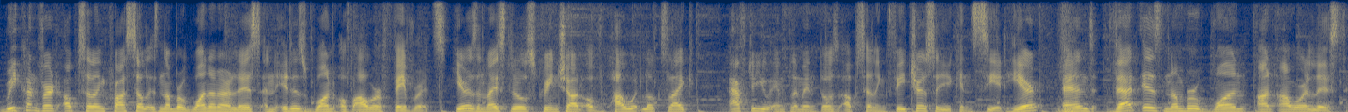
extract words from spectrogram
Reconvert upsell and cross-sell is number one on our list and it is one of our favorites. Here is a nice little screenshot of how it looks like after you implement those upselling features so you can see it here. And that is number one on our list.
